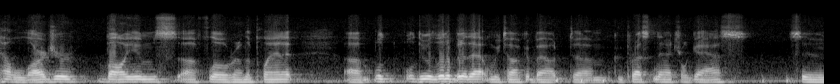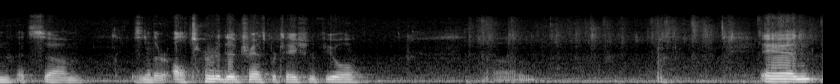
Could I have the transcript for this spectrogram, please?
how larger volumes uh, flow around the planet, um, we'll, we'll do a little bit of that when we talk about um, compressed natural gas soon. That's, um, is another alternative transportation fuel. Um, And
